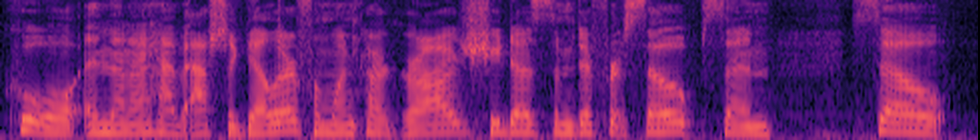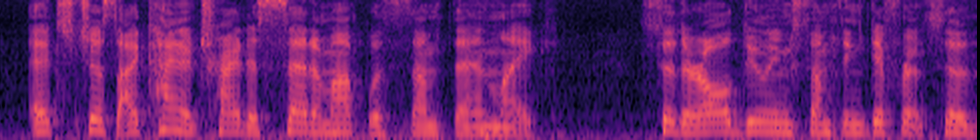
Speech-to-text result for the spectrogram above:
cool. And then I have Ashley Geller from One Car Garage. She does some different soaps, and so it's just I kind of try to set them up with something like. So they're all doing something different. So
